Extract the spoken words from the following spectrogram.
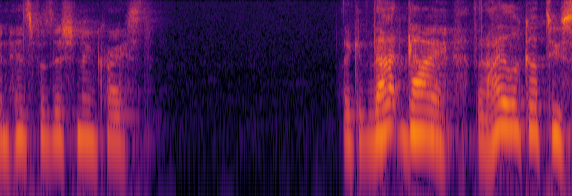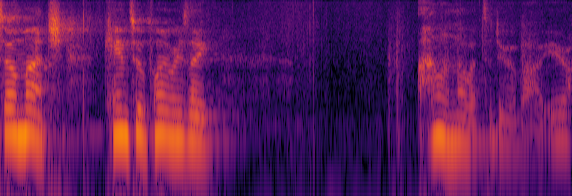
in his position in Christ. Like, that guy that I look up to so much came to a point where he's like, I don't know what to do about you.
